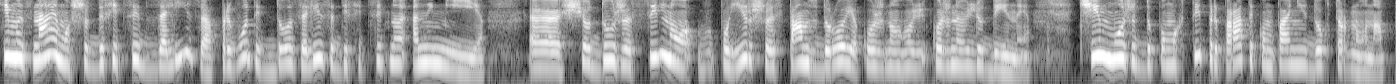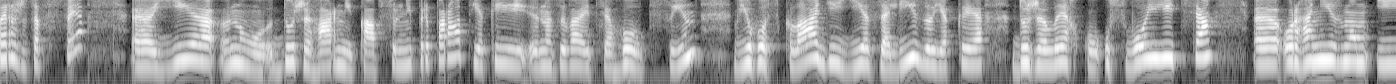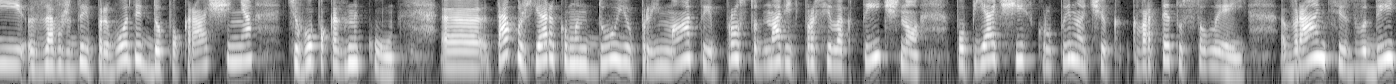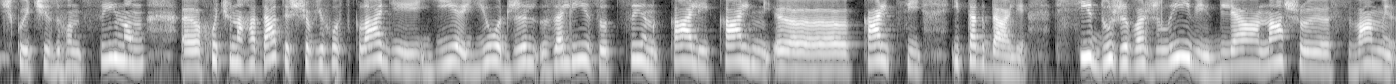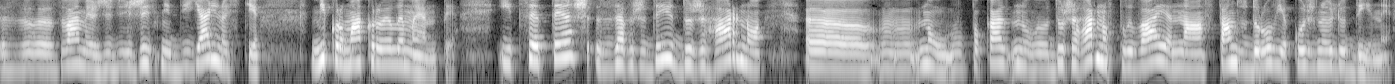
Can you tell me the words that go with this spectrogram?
Всі ми знаємо, що дефіцит заліза приводить до залізодефіцитної анемії, що дуже сильно погіршує стан здоров'я кожного, кожної людини. Чим можуть допомогти препарати компанії Доктор Нона? Перш за все, е, є ну, дуже гарний капсульний препарат, який називається Gold В його складі є залізо, яке дуже легко усвоюється е, організмом і завжди приводить до покращення цього показнику. Е, Також я рекомендую приймати просто навіть профілактично по 5-6 крупиночок квартету солей вранці з водичкою чи з гонсином. Е, Хочу нагадати, що в його складі є йод, залізо, цинк, калій, кальмі, е, кальцій і так далі. Всі дуже важливі для нашої з вами, з, з вами жи- життєдіяльності мікро-макроелементи. І це теж завжди дуже гарно, е, ну, пока, ну, дуже гарно впливає на стан здоров'я кожної людини.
